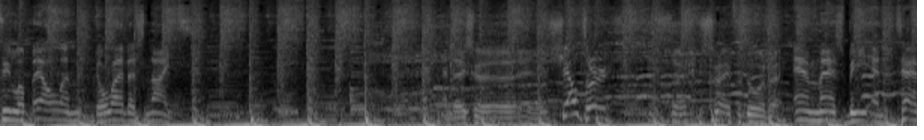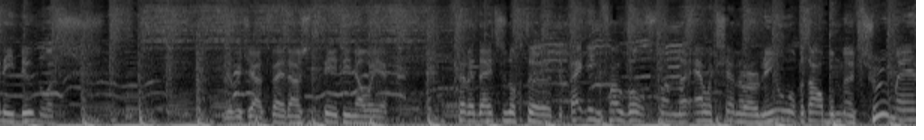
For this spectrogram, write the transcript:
Patti LaBelle en Gladys Knight. En deze eh, Shelter is eh, geschreven door eh, Nesby en Teddy Douglas. Nummertje uit 2014 alweer. Verder deed ze nog de, de backing vocals van Alexander O'Neill op het album True Man.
